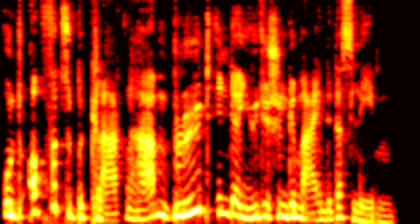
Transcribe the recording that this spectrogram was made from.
und Opfer zu beklagen haben, blüht in der jüdischen Gemeinde das Leben.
